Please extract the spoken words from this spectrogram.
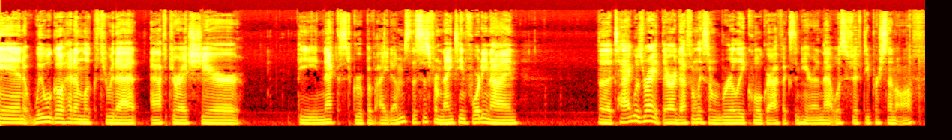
And we will go ahead and look through that after I share the next group of items. This is from 1949. The tag was right. There are definitely some really cool graphics in here, and that was 50% off.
